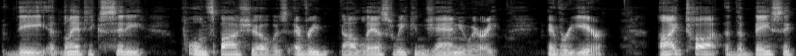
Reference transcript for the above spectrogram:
the Atlantic City Pool and Spa Show was every uh, last week in January every year. I taught the basic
